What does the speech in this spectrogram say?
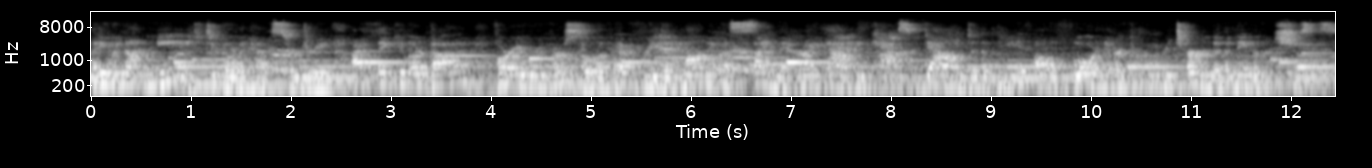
That he would not need to go and have surgery. I thank you, Lord God, for a reversal of every demonic assignment right now. Be cast down to the pit on the floor, never be returned in the name of Jesus.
